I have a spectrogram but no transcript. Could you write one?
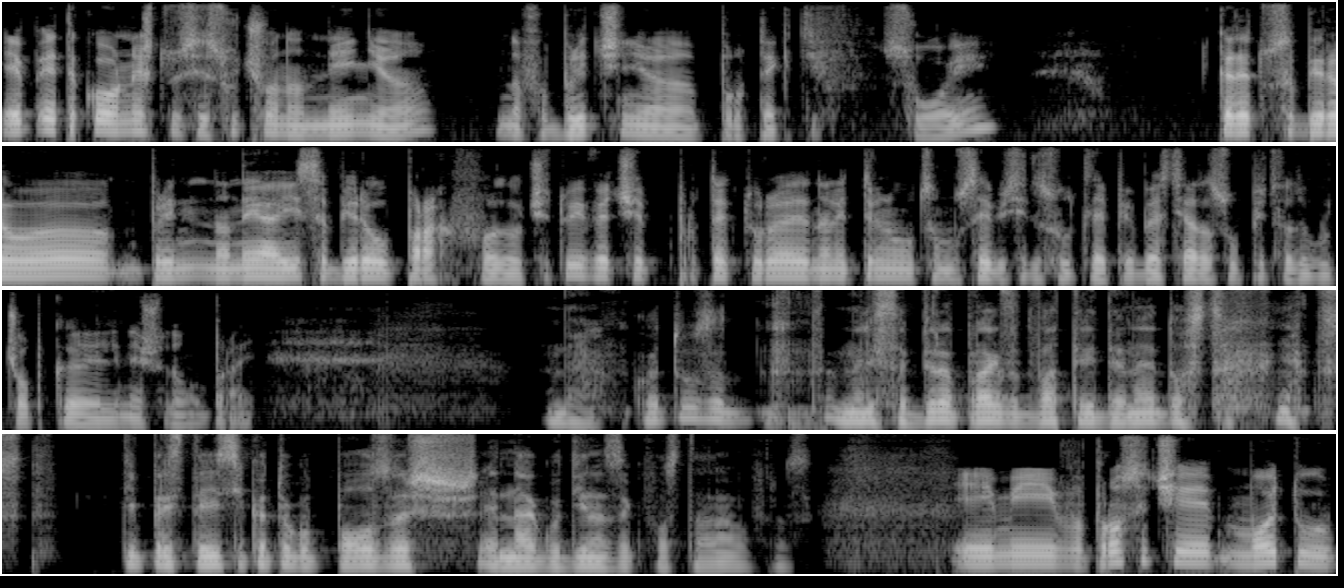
Е, е такова нещо се случва на нейния, на фабричния протектив слой, където събирала, при, на нея и събирал прах в ъгълчето и вече протектора е нали, тръгнал от само себе си да се отлепя, без тя да се опитва да го чопка или нещо да му прави. Да, което за, нали, събира прах за 2-3 дена е доста. Ти представи си, като го ползваш една година, за какво стана въпрос. Еми, въпросът е, че моето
